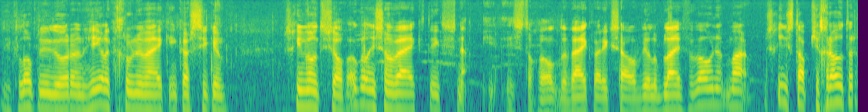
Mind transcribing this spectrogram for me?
Ik loop nu door een heerlijk groene wijk in Kastiekum. Misschien woont u zelf ook wel in zo'n wijk. Denkt u, nou, dit is toch wel de wijk waar ik zou willen blijven wonen, maar misschien een stapje groter.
